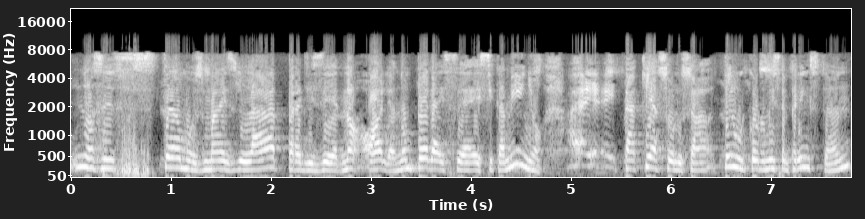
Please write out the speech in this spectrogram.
nós estamos mais lá para dizer, não, olha, não pega esse, esse caminho, está aqui a solução. Tem um economista em Princeton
